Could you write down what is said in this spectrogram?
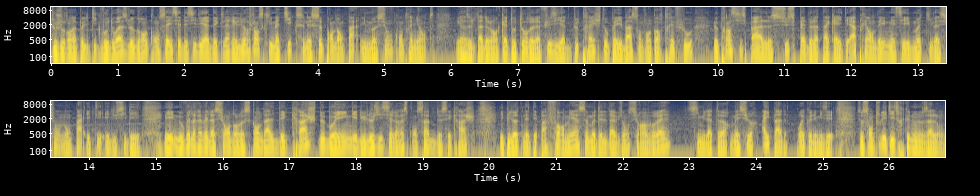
Toujours dans la politique vaudoise, le Grand Conseil s'est décidé à déclarer l'urgence climatique. Ce n'est cependant pas une motion contraignante. Les résultats de l'enquête autour de la fusillade d'Utrecht aux Pays-Bas sont encore très flous. Le principal suspect de l'attaque a été appréhendé, mais ses motivations n'ont pas été élucidées. Et nouvelle révélation dans le scandale des crashs de Boeing et du logiciel responsable de ces crashs. Les pilotes n'étaient pas formés à ce modèle d'avion sur un vrai simulateur, mais sur iPad pour économiser. Ce sont tous les titres que nous allons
